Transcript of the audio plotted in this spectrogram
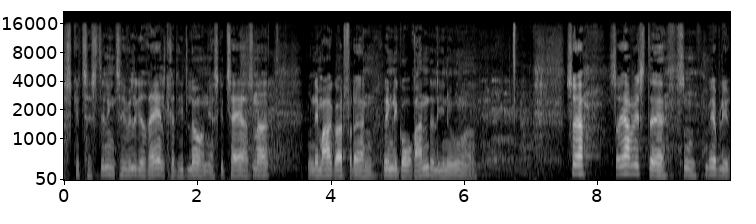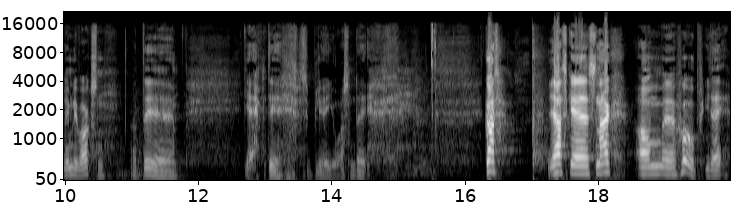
skal tage stilling til, hvilket realkreditlån jeg skal tage og sådan noget. Men det er meget godt, for der er en rimelig god rente lige nu. Og så, så jeg er vist uh, sådan ved at blive rimelig voksen, og det, uh, ja, det, det bliver jo også en dag. Godt, jeg skal snakke om uh, håb i dag.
